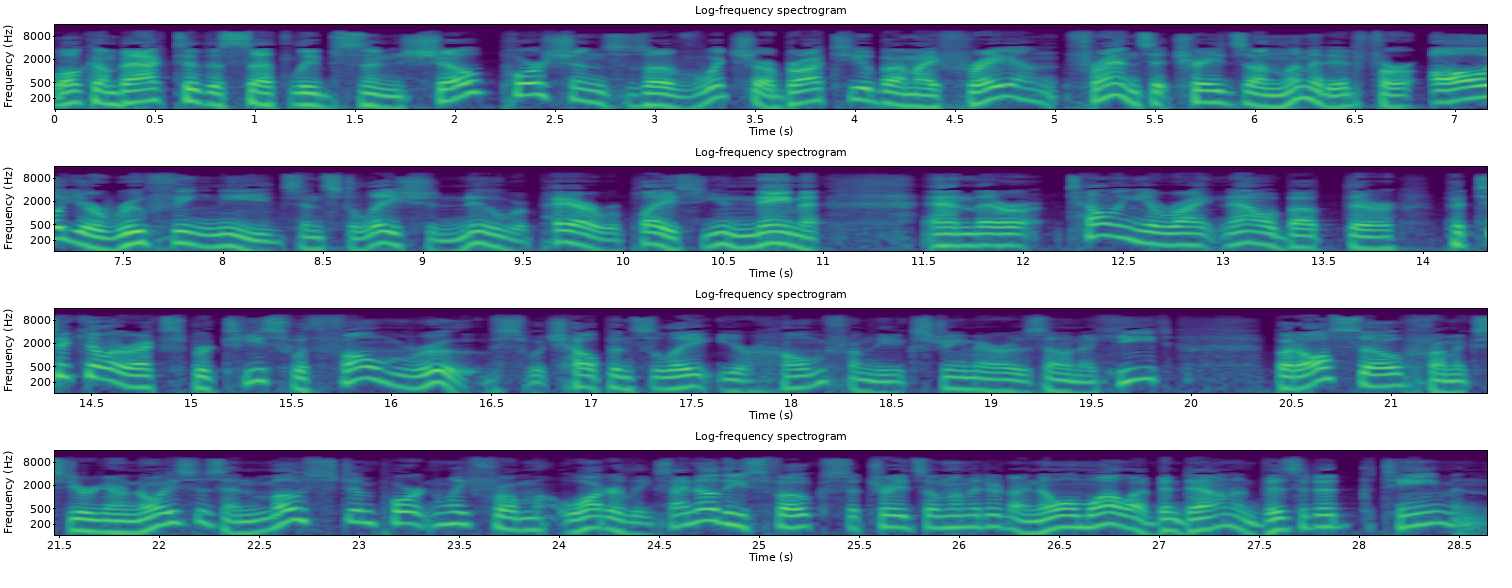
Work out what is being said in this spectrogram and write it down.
Welcome back to the Seth Leibsohn Show, portions of which are brought to you by my friends at Trades Unlimited for all your roofing needs installation, new, repair, replace, you name it. And they're telling you right now about their particular expertise with foam roofs, which help insulate your home from the extreme Arizona heat but also from exterior noises and most importantly from water leaks. I know these folks at Trades Unlimited. I know them well. I've been down and visited the team and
